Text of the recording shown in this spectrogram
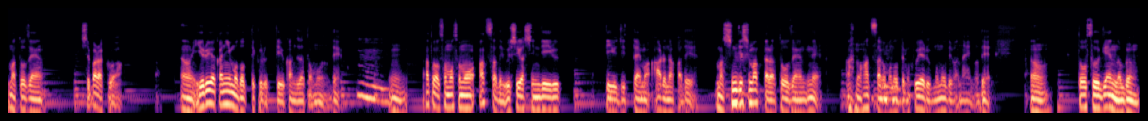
まあ当然、しばらくは、うん、緩やかに戻ってくるっていう感じだと思うので、うんう。ん。あとはそもそも暑さで牛が死んでいるっていう実態もある中で、まあ死んでしまったら当然ね、あの暑さが戻っても増えるものではないので、うん。頭数減の分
